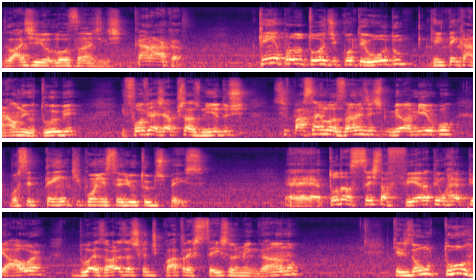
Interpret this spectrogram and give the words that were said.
lá de Los Angeles. Caraca, quem é produtor de conteúdo, quem tem canal no YouTube e for viajar para os Estados Unidos, se passar em Los Angeles, meu amigo, você tem que conhecer o YouTube Space. É, toda sexta-feira tem um happy hour, duas horas, acho que é de 4 às 6, se eu não me engano. Que eles dão um tour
